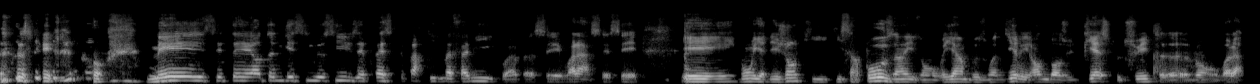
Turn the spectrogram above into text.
Mais c'était Anton Gessing aussi, il faisait presque partie de ma famille, quoi. C'est, voilà, c'est, Et bon, il y a des gens qui, qui s'imposent, hein, ils n'ont rien besoin de dire, ils rentrent dans une pièce tout de suite. bon, voilà,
